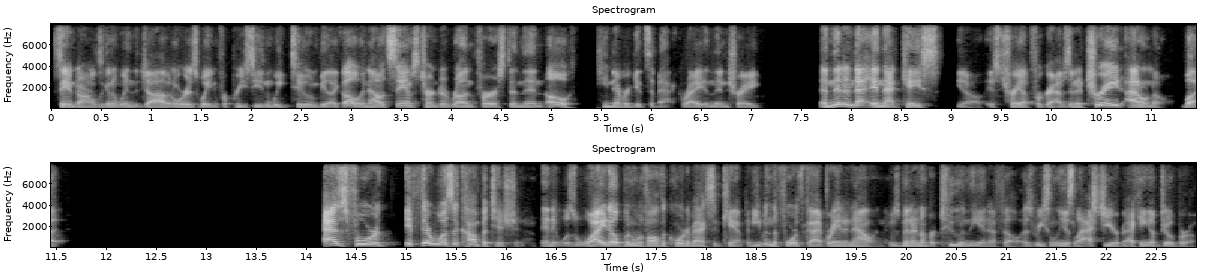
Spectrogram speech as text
Sam Darnold's going to win the job, and we're just waiting for preseason week two and be like, oh, and now it's Sam's turn to run first, and then oh, he never gets it back, right? And then Trey, and then in that in that case, you know, is Trey up for grabs in a trade? I don't know, but as for if there was a competition and it was wide open with all the quarterbacks at camp, and even the fourth guy, Brandon Allen, who's been a number two in the NFL as recently as last year, backing up Joe Burrow,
